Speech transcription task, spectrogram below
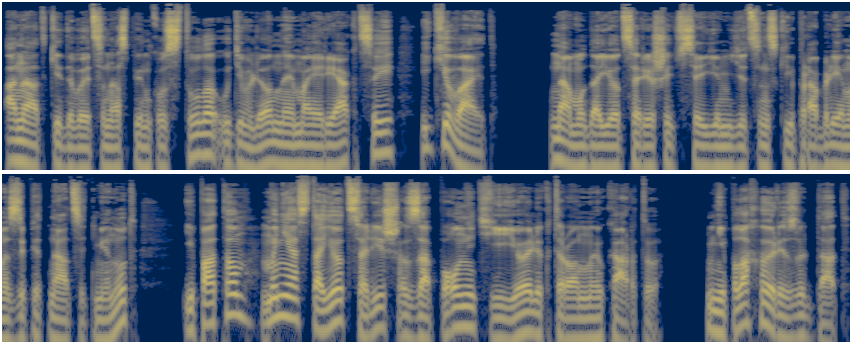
Она откидывается на спинку стула, удивленная моей реакцией, и кивает. Нам удается решить все ее медицинские проблемы за 15 минут, и потом мне остается лишь заполнить ее электронную карту. Неплохой результат.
